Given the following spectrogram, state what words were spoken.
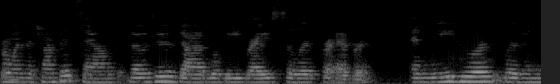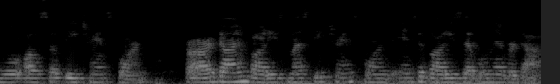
For when the trumpet sounds, those who have died will be raised to live forever, and we who are living will also be transformed. For our dying bodies must be transformed into bodies that will never die.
